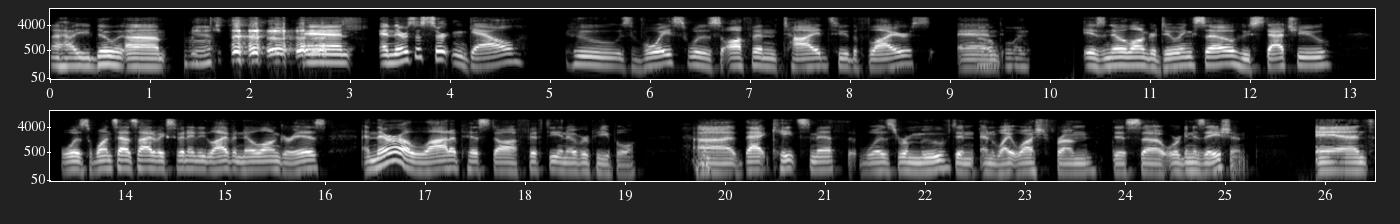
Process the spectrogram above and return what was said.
know how you do it. Um, yeah. and and there's a certain gal whose voice was often tied to the Flyers and oh is no longer doing so, whose statue was once outside of Xfinity Live and no longer is. And there are a lot of pissed off 50 and over people uh, that Kate Smith was removed and, and whitewashed from this uh, organization. And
